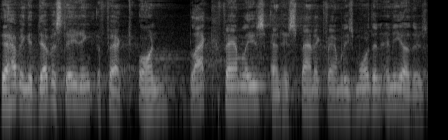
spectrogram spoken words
they're having a devastating effect on black families and Hispanic families more than any others.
